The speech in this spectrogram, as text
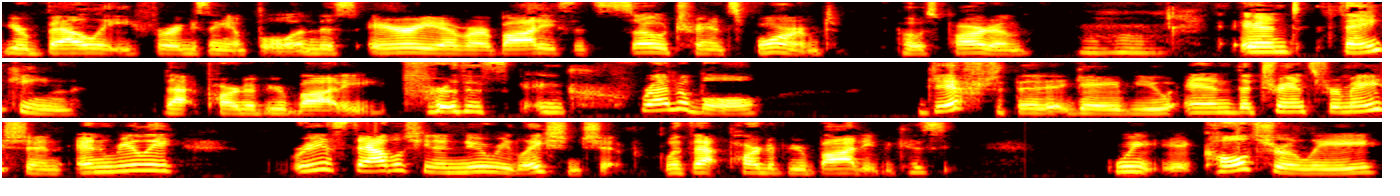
your belly, for example, in this area of our bodies that's so transformed postpartum mm-hmm. and thanking that part of your body for this incredible gift that it gave you and the transformation and really reestablishing a new relationship with that part of your body because we culturally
